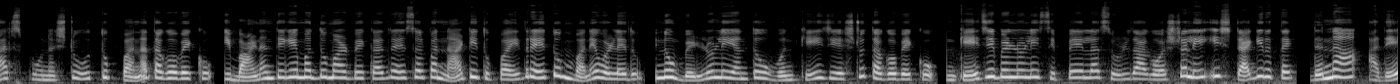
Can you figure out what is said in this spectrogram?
ಆರ್ ಸ್ಪೂನ್ ಅಷ್ಟು ತುಪ್ಪನ ತಗೋಬೇಕು. ಈ ಬಾಣಂತಿಗೆ ಮದ್ದು ಮಾಡ್ಬೇಕಾದ್ರೆ ಸ್ವಲ್ಪ ನಾಟಿ ತುಪ್ಪ ಇದ್ರೆ ತುಂಬಾನೇ ಒಳ್ಳೇದು. ಇನ್ನು ಬೆಳ್ಳುಳ್ಳಿ ಅಂತೂ ಒಂದ್ ಕೆಜಿ ಅಷ್ಟು ತಗೋಬೇಕು. ಒಂದ್ ಕೆಜಿ ಬೆಳ್ಳುಳ್ಳಿ ಸಿಪ್ಪೆ ಎಲ್ಲ ಸುಳ್ದಾಗುವಷ್ಟರಲ್ಲಿ ಇಷ್ಟಾಗಿರುತ್ತೆ. ಅದನ್ನ ಅದೇ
